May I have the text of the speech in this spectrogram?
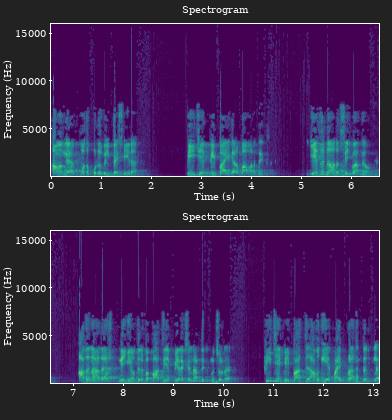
அவங்க பொதுக்குழுவில் பேசுகிறார். பிஜேபி பயங்கரமா வளர்ந்துட்டு இருக்கு. எதுனாலும் செய்வாங்க அவங்க. அதனால நீங்க வந்து ரொம்ப பார்த்து எம்பி எலெக்ஷன் நடந்துக்கணும்னு சொல்றாரு. பிஜேபி பார்த்து அவங்க ஏன் பயப்படுறாங்கன்னு தெரியல.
